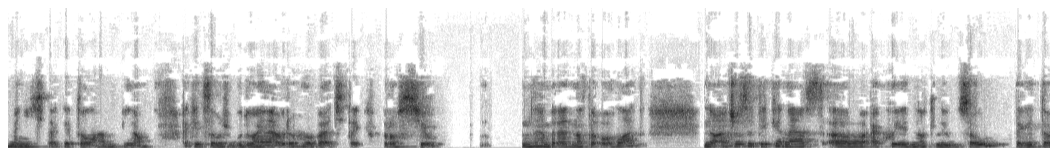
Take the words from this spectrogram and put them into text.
meniť takéto lampy. No. A keď sa už budú aj navrhovať, tak proste proste brať na to ohľad. No a čo sa týka nás uh, ako jednotlivcov, tak je to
